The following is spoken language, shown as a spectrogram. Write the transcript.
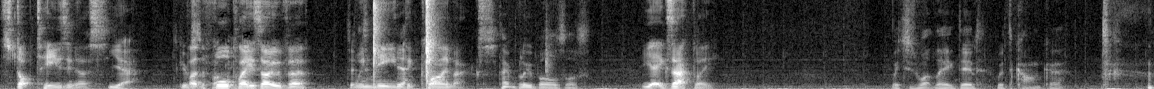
stop teasing us Yeah. Like the four plays over we need Yeah. the climax Don't blue balls us, yeah exactly which is what they did with Conker.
